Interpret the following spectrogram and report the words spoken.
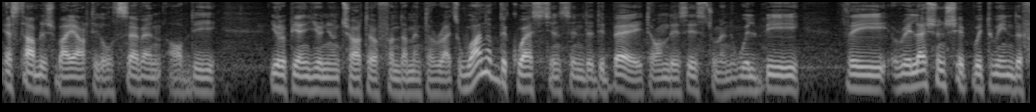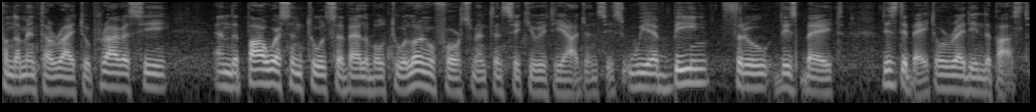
established by Article 7 of the European Union Charter of Fundamental Rights. One of the questions in the debate on this instrument will be the relationship between the fundamental right to privacy and the powers and tools available to law enforcement and security agencies. We have been through this debate, this debate already in the past.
